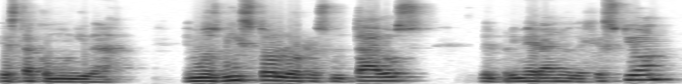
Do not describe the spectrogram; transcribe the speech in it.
esta comunidad. Hemos visto los resultados del primer año de gestión,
